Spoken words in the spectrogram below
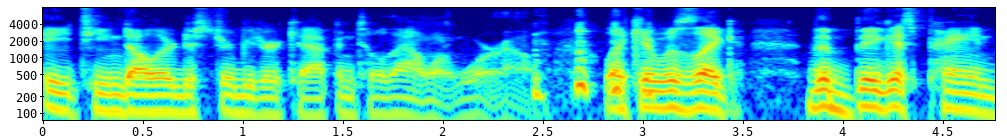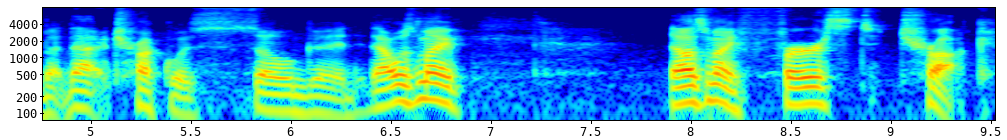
$18 distributor cap until that one wore out. like it was like the biggest pain, but that truck was so good. That was my that was my first truck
